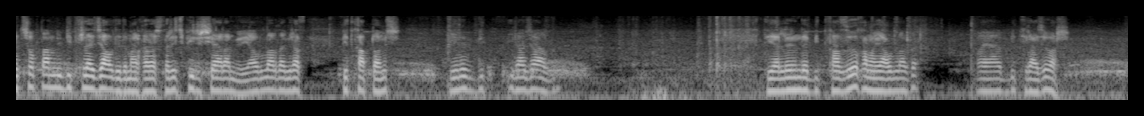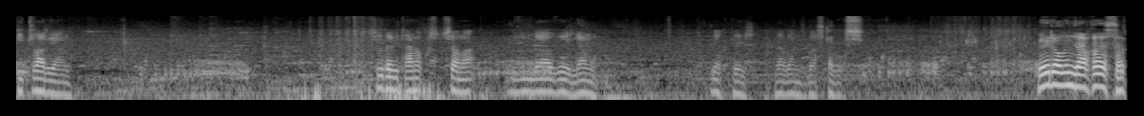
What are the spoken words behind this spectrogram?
Pet Shop'tan bir bit ilacı al dedim arkadaşlar. Hiçbir işe yaramıyor. Yavrular da biraz bit kaplamış. Yeni bir bit ilacı aldım. Diğerlerinde bit fazla yok ama yavrularda bayağı bit ilacı var. Bit var yani. Şurada bir tane kuşmuş ama bizim beyaz değil ama. Yok değil. Yabancı başka bir kuş. Böyle olunca arkadaşlar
